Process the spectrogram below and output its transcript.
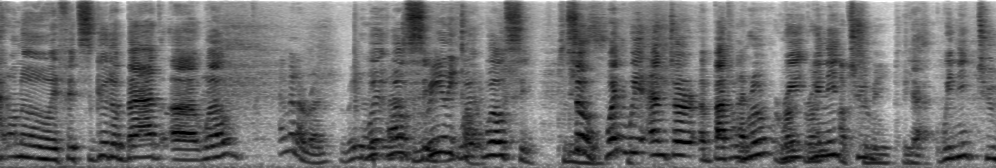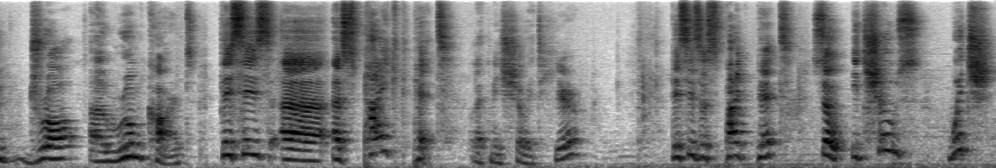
I don't know if it's good or bad. Uh, well, I'm gonna run really we, fast, we'll see. really We- far. we'll see. Please. So when we enter a battle And room, run- we, we need to, to me, yeah we need to draw a room card. This is uh, a spiked pit. Let me show it here. This is a spiked pit. So it shows which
